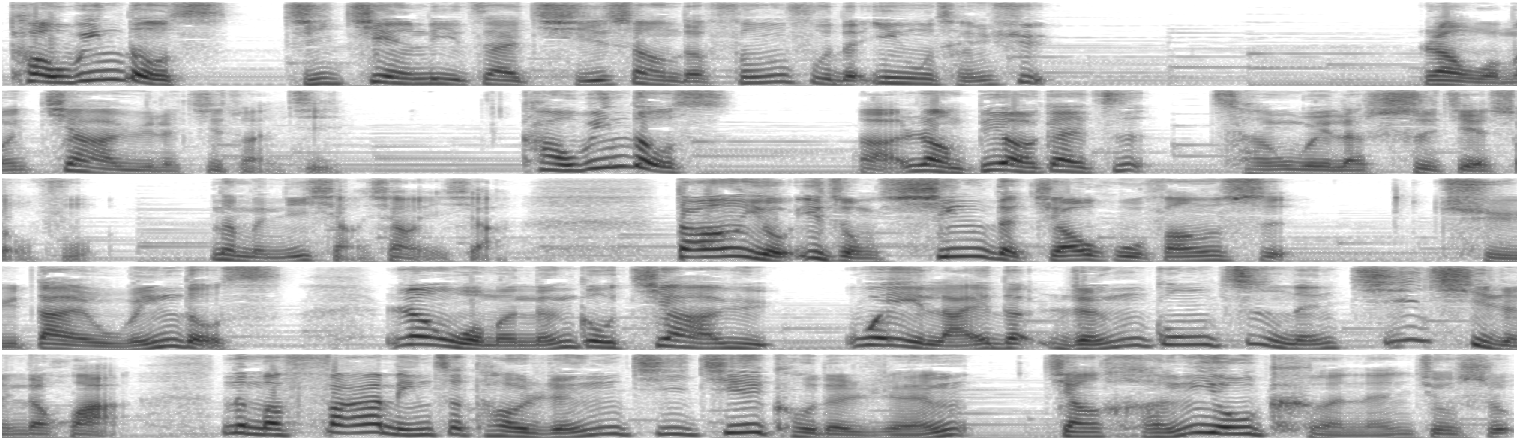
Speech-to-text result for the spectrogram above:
靠 Windows 及建立在其上的丰富的应用程序，让我们驾驭了计算机。靠 Windows 啊，让比尔盖茨成为了世界首富。那么，你想象一下，当有一种新的交互方式取代 Windows，让我们能够驾驭。未来的人工智能机器人的话，那么发明这套人机接口的人将很有可能就是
